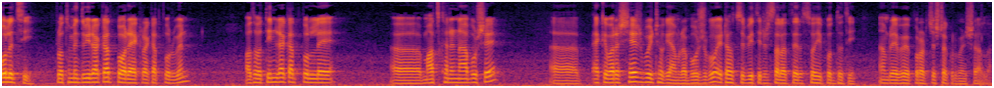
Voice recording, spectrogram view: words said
বলেছি, প্রথমে দুই রাকাত, পরে এক রাকাত পড়বেন। অথবা তিন রাকাত পড়লে মাঝখানে না বসে একেবারে শেষ বৈঠকে আমরা বসবো। এটা হচ্ছে বিতিরের সালাতের সহি পদ্ধতি। আমরা এভাবে পড়ার চেষ্টা করব, ইনশাআল্লাহ।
